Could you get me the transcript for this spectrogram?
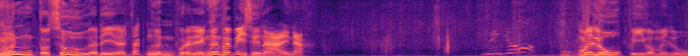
เงินตัวซื้ออันนี้น่ะจักเงินผู้ใดได้เงินไผไปซื้อหน้านี่นะไม่รู้ไม่รู้ปีว่าไม่รู้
